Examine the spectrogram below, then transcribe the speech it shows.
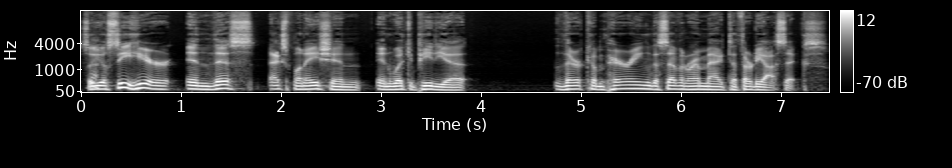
So you'll see here in this explanation in Wikipedia, they're comparing the 7 Rem Mag to 30 6,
